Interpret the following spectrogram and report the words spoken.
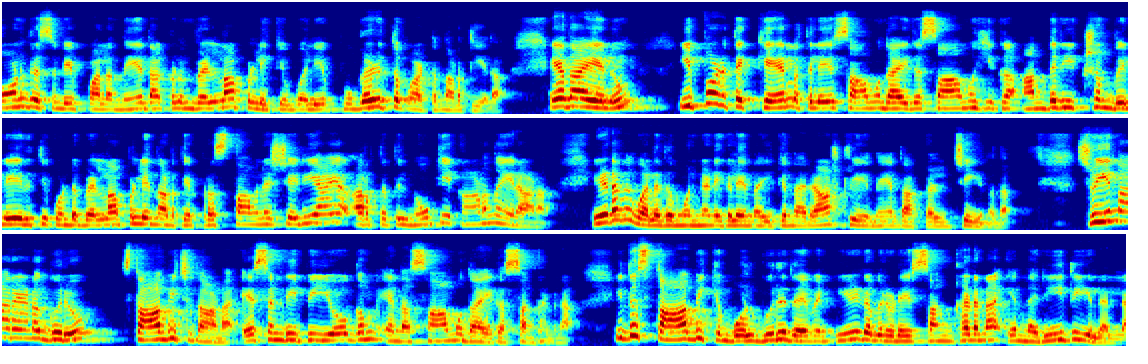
കോൺഗ്രസിന്റെ പല നേതാക്കളും വെള്ളാപ്പള്ളിക്ക് വലിയ പുകഴ്ത്തുപാട്ട് നടത്തിയത്. ഏതായാലും ഇപ്പോഴത്തെ കേരളത്തിലെ സാമുദായിക സാമൂഹിക അന്തരീക്ഷം വിലയിരുത്തിക്കൊണ്ട് വെള്ളാപ്പള്ളി നടത്തിയ പ്രസ്താവന ശരിയായ അർത്ഥത്തിൽ നോക്കി കാണുന്നതിനാണ് ഇടതു വലത് മുന്നണികളെ നയിക്കുന്ന രാഷ്ട്രീയ നേതാക്കൾ ചെയ്യുന്നത്. ശ്രീനാരായണ ഗുരു സ്ഥാപിച്ചതാണ് S N D P Yogam എന്ന സാമുദായിക സംഘടന. ഇത് സ്ഥാപിക്കുമ്പോൾ ഗുരുദേവൻ ഈഴവരുടെ സംഘടന എന്ന രീതിയിലല്ല.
